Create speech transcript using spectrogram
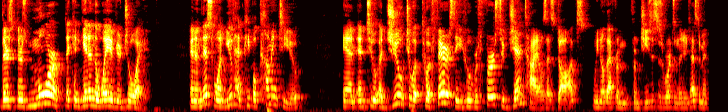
there's there's more that can get in the way of your joy. And in this one, you've had people coming to you, and and to a Jew, to a, to a Pharisee who refers to Gentiles as dogs. We know that from from Jesus' words in the New Testament.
